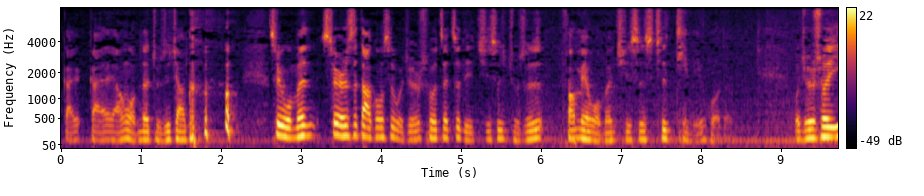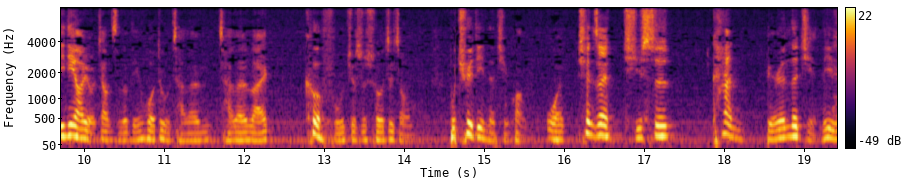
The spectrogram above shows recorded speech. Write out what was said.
改改良我们的组织架构，所以我们虽然是大公司，我觉得说在这里其实组织方面我们其实是挺灵活的。我觉得说一定要有这样子的灵活度，才能才能来克服，就是说这种不确定的情况。我现在其实看别人的简历。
